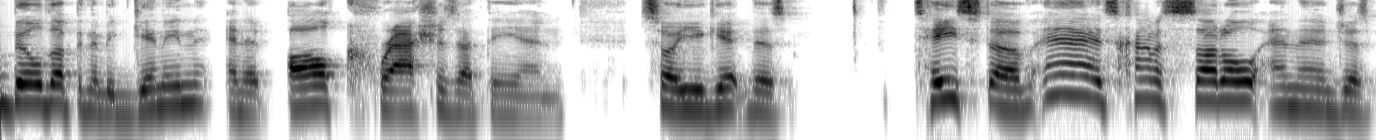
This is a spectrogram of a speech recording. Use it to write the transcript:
buildup in the beginning and it all crashes at the end. So you get this taste of, eh, it's kind of subtle, and then just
